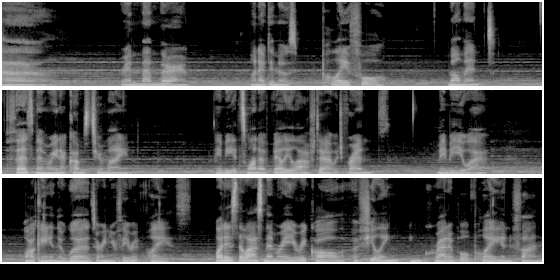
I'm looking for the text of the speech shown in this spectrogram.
Remember one of the most playful moment, first memory that comes to your mind. Maybe it's one of belly laughter with friends. Maybe you are walking in the woods or in your favorite place? What is the last memory you recall of feeling incredible play and fun?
